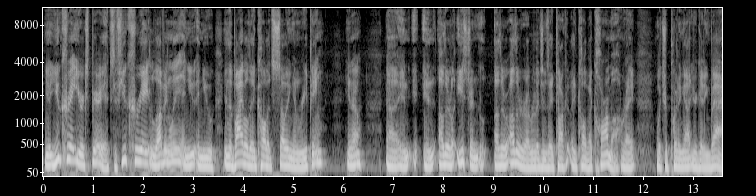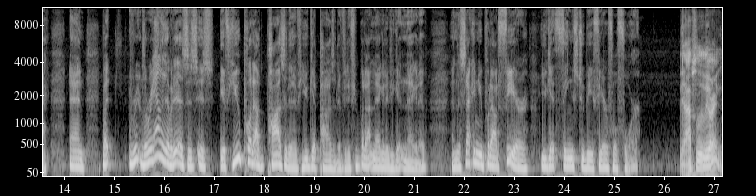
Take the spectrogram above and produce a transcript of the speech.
You know, you create your experience. If you create lovingly, and you and you in the Bible they call it sowing and reaping. You know, uh, in in other Eastern other other religions they talk they call it karma, right? What you're putting out, you're getting back. And but re- the reality of it is, is is if you put out positive, you get positive. And if you put out negative, you get negative. And the second you put out fear, you get things to be fearful for. Yeah, absolutely right.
